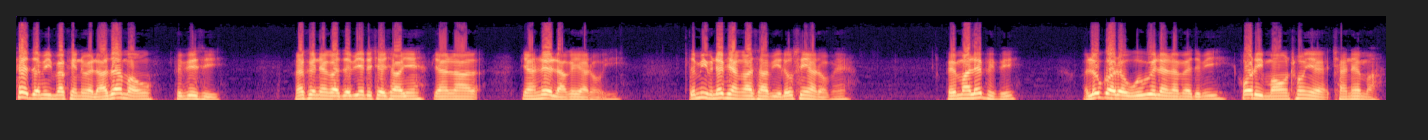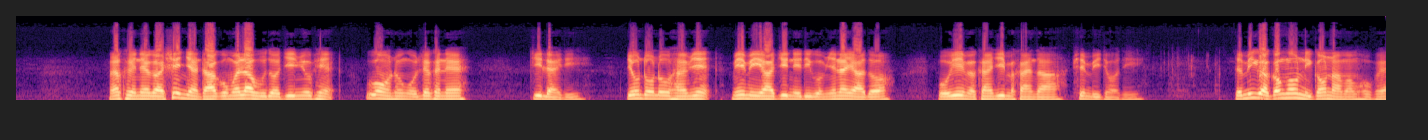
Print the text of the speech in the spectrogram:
ဟဲ့သမီးမက်ခင်တွေလာစမ်းမအောင်ဖေဖေစီမက်ခင်တွေကတပြင်းတစ်ချက်ချရင်းပြန်လာပြန်လှည့်လာခဲ့ရတော့၏သမီးမနေ့ပြန်ကစားပြီးအလုပ်ဆင်းရတော့မယ်ဘယ်မှာလဲဖေဖေအလုပ်ကတော့ဝေးဝေးလန်လန်ပဲသမီးဟောဒီမောင်ထွန်းရဲ့ခြံထဲမှာမခင်နဲ့ကရှင့်ကြံဒါကုံမလောက်ဟူသောကြည်မျိုးဖြင့်ဥအောင်ထွန်းကိုလက်ခနဲကြည့်လိုက်သည် ပြုံးတုံတုံဟန်ဖြင့်မိမိဟာကြည့်နေသည်ကိုမြင်လိုက်ရသောပို၍မခံကြည့်မခံသာဖြစ်မိတော်သည်သမီးကကောင်းကောင်းနေကောင်းတာမှမဟုတ်ပဲ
